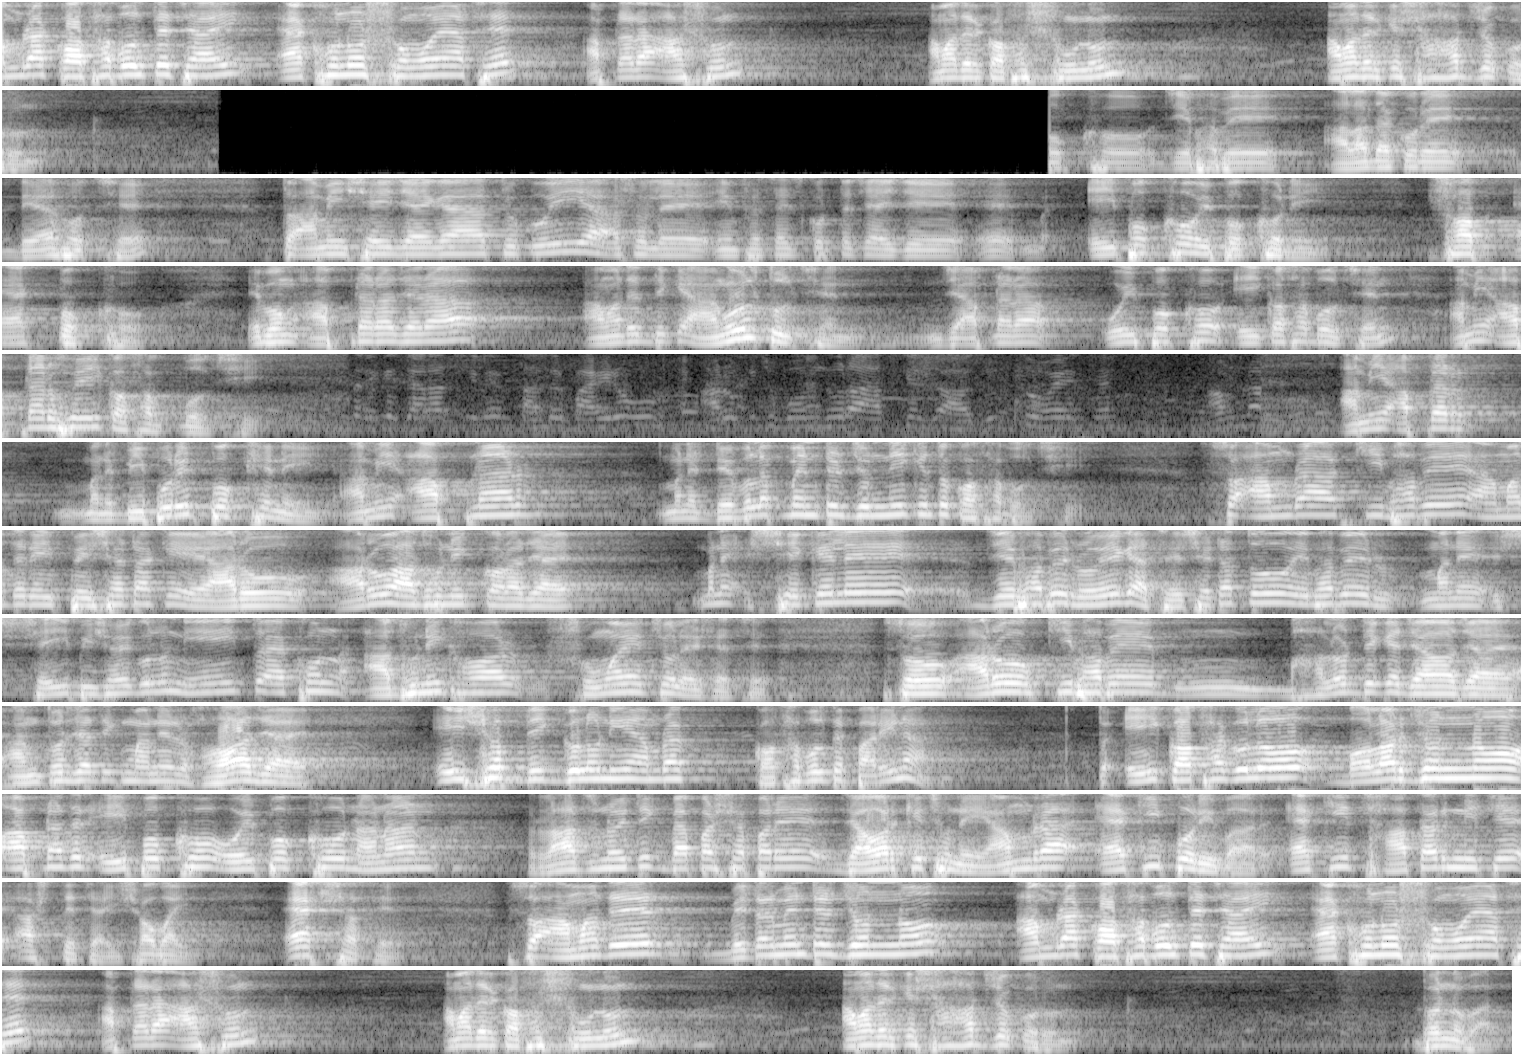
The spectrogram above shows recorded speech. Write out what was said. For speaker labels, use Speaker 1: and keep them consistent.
Speaker 1: আমরা কথা বলতে চাই, এখনও সময় আছে, আপনারা আসুন, আমাদের কথা শুনুন, আমাদেরকে সাহায্য করুন। পক্ষ যেভাবে আলাদা করে দেয়া হচ্ছে, তো আমি সেই জায়গাটুকুই আসলে এমফেসাইজ করতে চাই যে এই পক্ষ, ওই পক্ষ নেই, সব এক পক্ষ। এবং আপনারা যারা আমাদের দিকে আঙুল তুলছেন, যে আপনারা ওই পক্ষ এই কথা বলছেন, আমি আপনার হয়েই কথা বলছি। আমি আপনার মানে বিপরীত পক্ষে নেই, আমি আপনার মানে ডেভেলপমেন্টের জন্যই কিন্তু কথা বলছি। সো আমরা কীভাবে আমাদের এই পেশাটাকে আরও আরও আধুনিক করা যায়? মানে সেকেলে যেভাবে রয়ে গেছে, সেটা তো এভাবে মানে সেই বিষয়গুলো নিয়েই তো এখন আধুনিক হওয়ার সময়ে চলে এসেছে। সো আরও কীভাবে ভালোর দিকে যাওয়া যায়, আন্তর্জাতিক মানের হওয়া যায়, এইসব দিকগুলো নিয়ে আমরা কথা বলতে পারি না। তো এই কথাগুলো বলার জন্য আপনাদের এই পক্ষ, ওই পক্ষ, নানান রাজনৈতিক ব্যাপার স্যাপারে যাওয়ার কিছু নেই। আমরা একই পরিবার, একই ছাতার নিচে আসতে চাই সবাই, একসাথে। সো আমাদের বেটারমেন্টের জন্য আমরা কথা বলতে চাই। এখনও সময় আছে, আপনারা আসুন, আমাদের কথা শুনুন। আমাদেরকে সাহায্য করুন। ধন্যবাদ।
